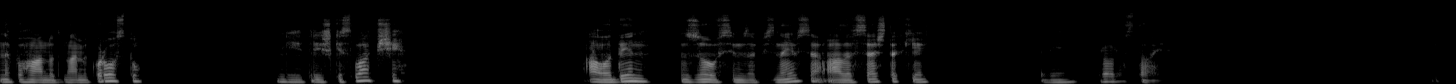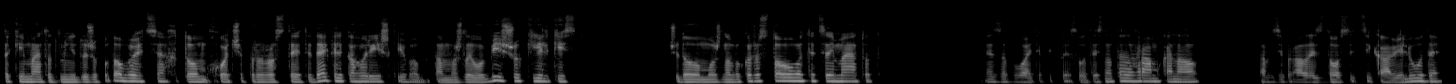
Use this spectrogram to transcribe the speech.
непогану динаміку росту. Є трішки слабші. А один зовсім запізнився, але все ж таки він проростає. Такий метод мені дуже подобається. Хто хоче проростити декілька горішків або там, можливо, більшу кількість, чудово можна використовувати цей метод. Не забувайте підписуватись на телеграм-канал. Там зібрались досить цікаві люди,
